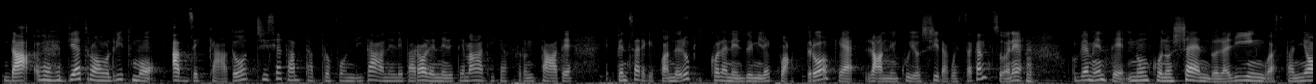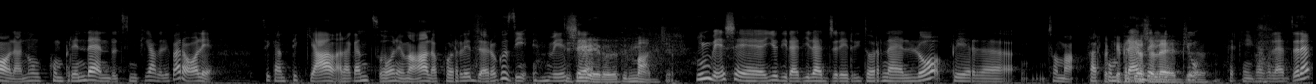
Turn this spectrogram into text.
da eh, dietro a un ritmo azzeccato ci sia tanta profondità nelle parole nelle tematiche affrontate e pensare che quando ero piccola nel 2004, che è l'anno in cui è uscita questa canzone, ovviamente non conoscendo la lingua spagnola, non comprendendo il significato delle parole, si canticchiava la canzone, ma la correggero così, Dici invece vero, ti immagino. Invece io direi di leggere il ritornello per eh, insomma far Perché comprendere di più, perché mi piace leggere,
